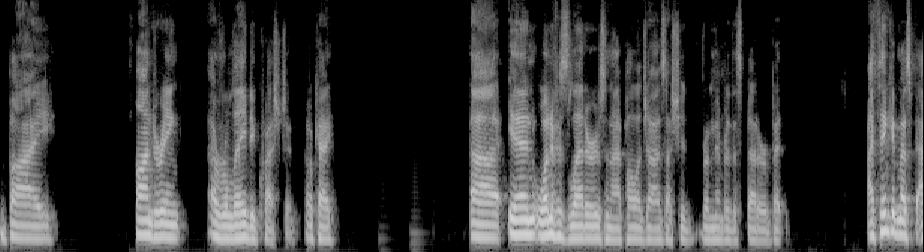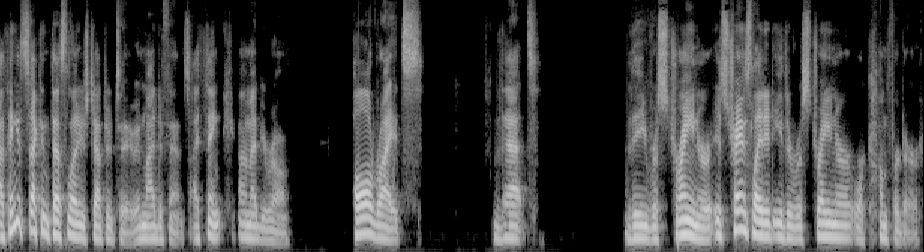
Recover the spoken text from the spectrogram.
by pondering a related question. Okay. Uh, in one of his letters, and I apologize, I should remember this better, but I think it must be, I think it's Second Thessalonians chapter two, in my defense. I think I might be wrong. Paul writes that the restrainer, it's translated either restrainer or comforter,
